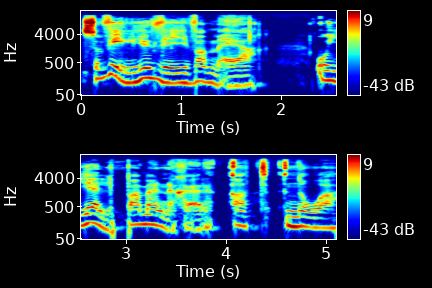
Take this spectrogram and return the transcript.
så vill ju vi vara med och hjälpa människor att nå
